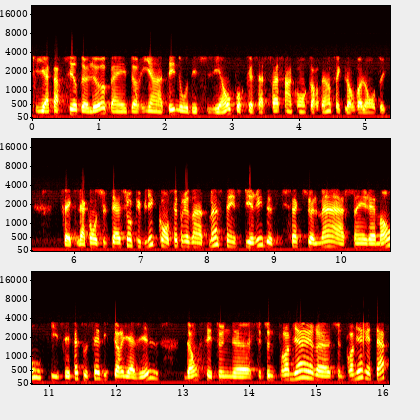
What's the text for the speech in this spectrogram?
Puis à partir de là, ben d'orienter nos décisions pour que ça se fasse en concordance avec leur volonté. Fait que la consultation publique qu'on fait présentement, c'est inspiré de ce qui se fait actuellement à Saint-Raymond, qui s'est fait aussi à Victoriaville. Donc, c'est une euh, c'est une première euh, c'est une première étape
